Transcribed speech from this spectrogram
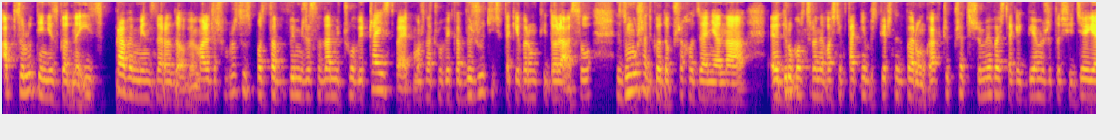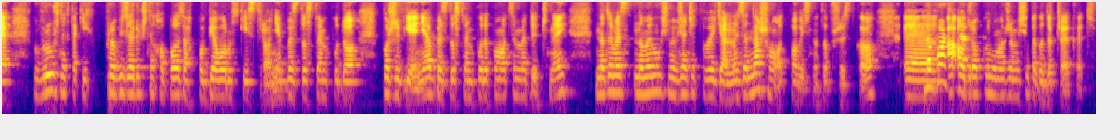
absolutnie niezgodne i z prawem międzynarodowym, ale też po prostu z podstawowymi zasadami człowieczeństwa, jak można człowieka wyrzucić w takie warunki do lasu, zmuszać go do przechodzenia na e, drugą stronę właśnie w tak niebezpiecznych warunkach, czy przetrzymywać, tak jak wiemy, że to się dzieje w różnych takich prowizorycznych obozach po białoruskiej stronie, bez dostępu do pożywienia, bez dostępu do pomocy medycznej. Natomiast no, my musimy wziąć odpowiedzialność za naszą odpowiedź na to wszystko, e, no a od roku nie możemy się tego doczekać.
